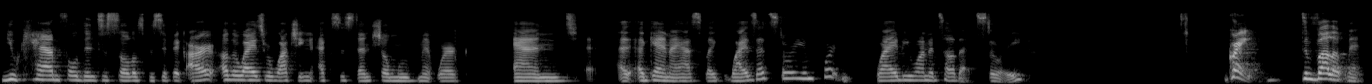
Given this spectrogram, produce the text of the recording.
you can fold into solo specific art. Otherwise, we're watching existential movement work. And again, I ask like, why is that story important? Why do you want to tell that story? Great, development.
